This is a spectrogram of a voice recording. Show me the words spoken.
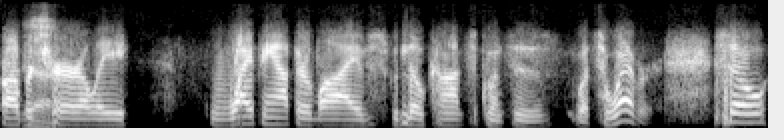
arbitrarily wiping out their lives with no consequences whatsoever. So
